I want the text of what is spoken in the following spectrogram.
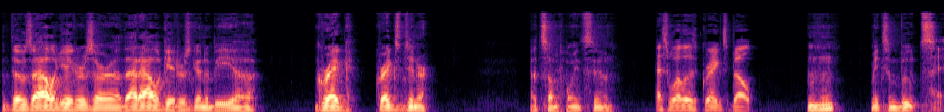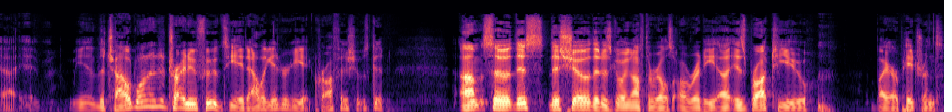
those alligators are uh, that alligator is going to be uh, Greg Greg's dinner at some point soon. As well as Greg's belt. Mm-hmm. Make some boots. I, I, the child wanted to try new foods. He ate alligator. He ate crawfish. It was good. Um, so this this show that is going off the rails already uh, is brought to you by our patrons,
